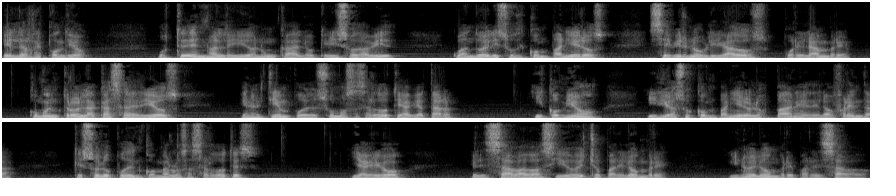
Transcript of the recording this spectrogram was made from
Él les respondió, ¿Ustedes no han leído nunca lo que hizo David cuando él y sus compañeros se vieron obligados por el hambre, cómo entró en la casa de Dios en el tiempo del sumo sacerdote Abiatar, y comió y dio a sus compañeros los panes de la ofrenda que sólo pueden comer los sacerdotes? Y agregó, el sábado ha sido hecho para el hombre, y no el hombre para el sábado.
